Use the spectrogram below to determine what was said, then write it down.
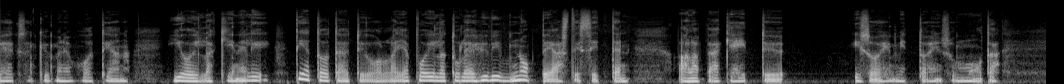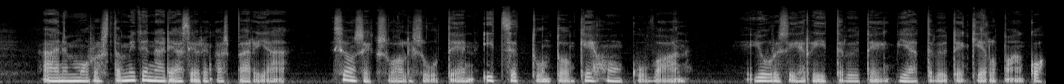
90-vuotiaana joillakin. Eli tietoa täytyy olla ja pojilla tulee hyvin nopeasti sitten alapää kehittyy isoihin mittoihin sun muuta äänenmurrosta. Miten näiden asioiden kanssa pärjää? Se on seksuaalisuuteen, itsetuntoon, kehon kuvaan, juuri siihen riittävyyteen, viehättävyyteen, kelpaanko.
